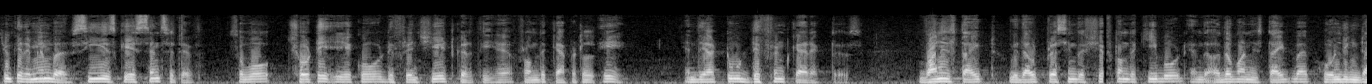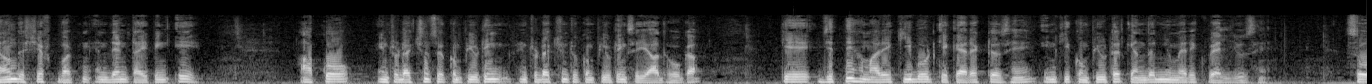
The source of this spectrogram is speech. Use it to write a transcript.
کیونکہ remember C is case sensitive so وہ چھوٹے اے کو ڈفرینشیٹ کرتی ہے from the capital A and they are two different characters one is typed without pressing the shift on the keyboard and the other one is type by holding down the shift button and then typing a آپ کو انٹروڈکشن سے کمپیوٹنگ انٹروڈکشن ٹو کمپیوٹنگ سے یاد ہوگا کہ جتنے ہمارے کی بورڈ کے کیریکٹرز ہیں ان کی کمپیوٹر کے اندر نیومیرک ویلیوز ہیں so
